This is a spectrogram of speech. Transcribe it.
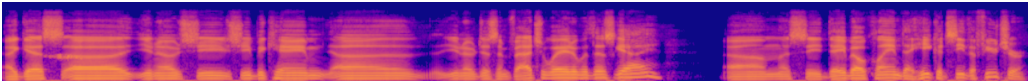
I guess uh, you know she she became uh, you know just infatuated with this guy. Um, let's see. Daybell claimed that he could see the future.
